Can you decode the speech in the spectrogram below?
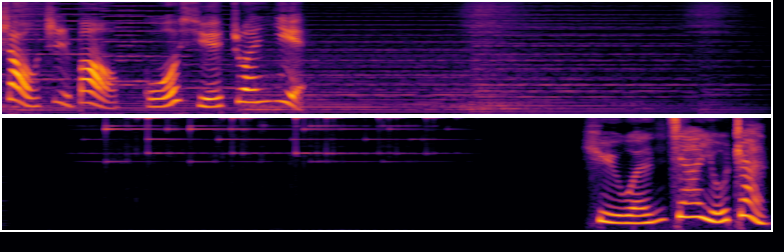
少智报国学专业。语文加油站。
